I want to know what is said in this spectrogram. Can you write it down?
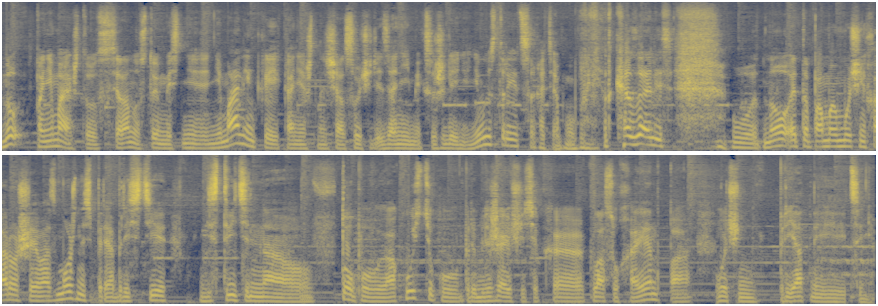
ну, понимаю, что все равно стоимость не, не маленькая, и, конечно, сейчас очередь за ними, к сожалению, не выстроится, хотя мы бы не отказались. Вот. Но это, по-моему, очень хорошая возможность приобрести действительно топовую акустику, приближающуюся к классу high-end по очень приятной цене.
